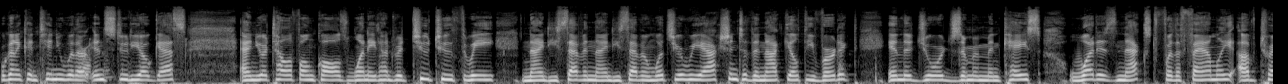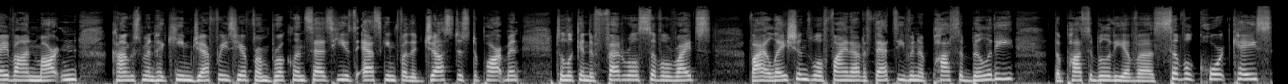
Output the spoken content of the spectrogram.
We're going to continue with our in studio guests and your telephone calls 1 800 223 9797. What's your reaction to the not guilty verdict in the George Zimmerman case? What is next for the family of Trayvon Martin? Congressman Hakeem Jeffries here from Brooklyn says he is asking for the Justice Department to look into federal civil rights violations. We'll find out if that's even a possibility. The possibility of a civil court case.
